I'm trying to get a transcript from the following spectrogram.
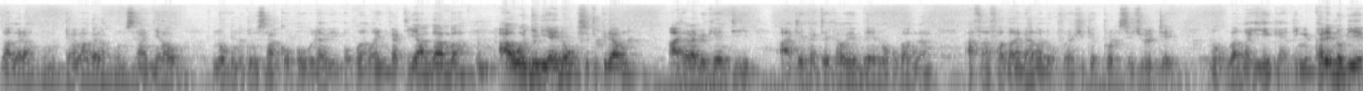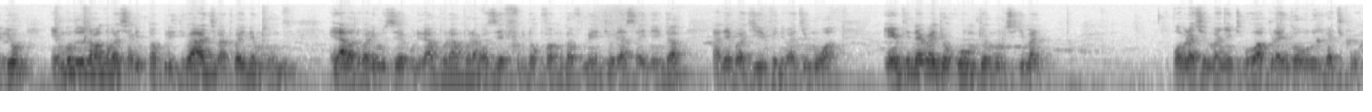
baagala kumutta baagala kumusaanyawo n'okumutuusaako obulabe obw'amaanyi. Kati yagamba awo wenyini yalina okusitukiramu atalabike nti ateekateekawo embeera n'okuba nga afaafagana abantu okufuna kite security n'okuba nga yeegadinga kale no byebyo emundu zonna bagamba zikyali public bangi bantu balina emundu era abantu bali muzeegulira mpolampola bazeefunira okuva mu gavumenti oli asayininga ane bagimpe ne bagimuwa. Emiti ne baita okuwa omuntu emundu sigimanyi. Wabula kyemmanyi nti bwe wapulayinga obulungi bagikuwa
